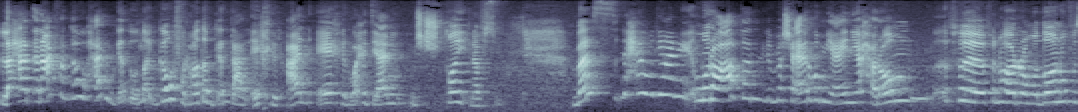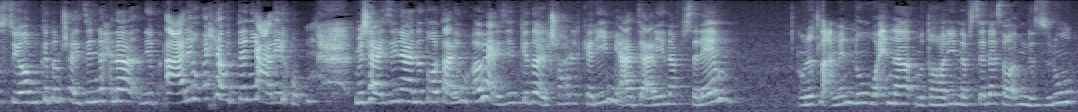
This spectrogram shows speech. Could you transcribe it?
لحد أنا عارفة الجو حر بجد والله الجو فرهده بجد على الآخر على الآخر واحد يعني مش طايق نفسه. بس نحاول يعني مراعاة لمشاعرهم يا عيني يا حرام في, في نهار رمضان وفي الصيام وكده مش عايزين إن إحنا نبقى عليهم إحنا والدنيا عليهم. مش عايزين يعني نضغط عليهم قوي عايزين كده الشهر الكريم يعدي علينا في سلام ونطلع منه وإحنا مطهرين نفسنا سواء من الذنوب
